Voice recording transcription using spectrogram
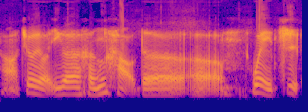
啊，就有一个很好的呃位置。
